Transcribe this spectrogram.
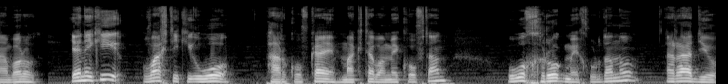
наоборот яъне ки вақте ки ӯо парковкаи мактаба мекофтанд ӯо хӯрок мехӯрдану радио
